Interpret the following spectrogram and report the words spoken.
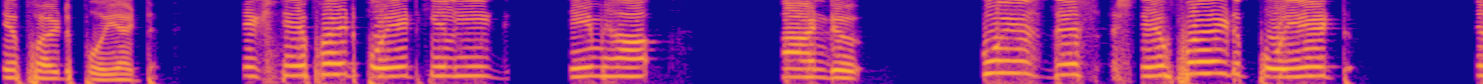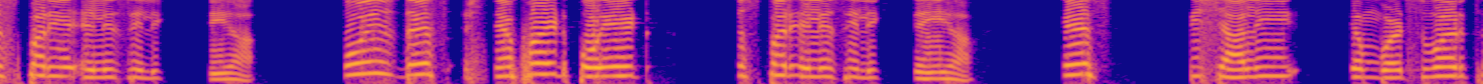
shepherd poet. एक shepherd poet के लिए नेम है and who is this shepherd poet जिस पर ये एलिसी लिखी है Who is this shepherd poet? जिस पर एलिसी लिखी गई है। एस विशाली एम वर्ड्सवर्थ,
